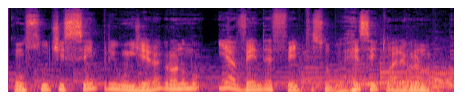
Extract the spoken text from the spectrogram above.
Consulte sempre o engenheiro agrônomo e a venda é feita sob o receituário agronômico.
